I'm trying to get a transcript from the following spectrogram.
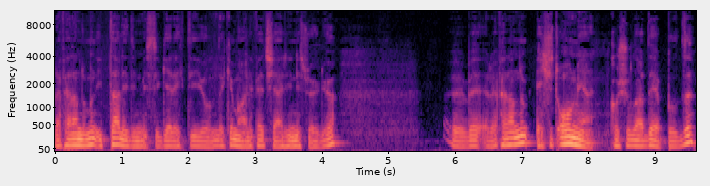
referandumun iptal edilmesi gerektiği yolundaki muhalefet şerhini söylüyor. Ee, ve referandum eşit olmayan koşullarda yapıldı.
